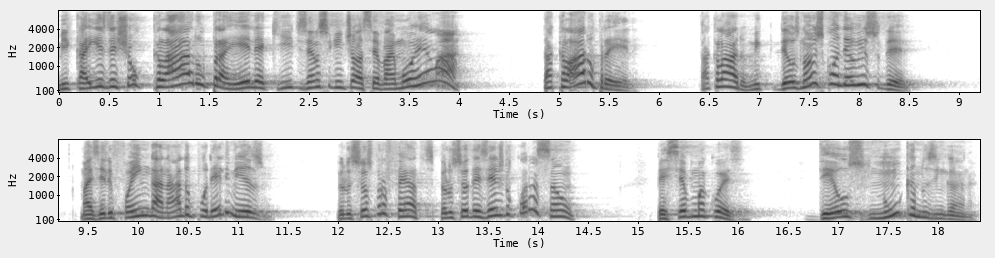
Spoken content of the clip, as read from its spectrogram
Micaías deixou claro para ele aqui, dizendo o seguinte: ó, você vai morrer lá. Está claro para ele. Está claro. Deus não escondeu isso dele. Mas ele foi enganado por ele mesmo. pelos seus profetas, pelo seu desejo do coração. Perceba uma coisa: Deus nunca nos engana.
